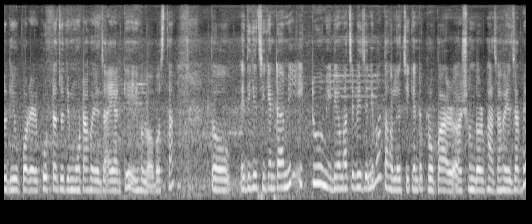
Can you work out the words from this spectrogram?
যদি উপরের কোটটা যদি মোটা হয়ে যায় আর কি, এই হলো অবস্থা। তো এদিকে চিকেনটা আমি একটু মিডিয়াম আঁচে ভেজে নিব, তাহলে চিকেনটা প্রপার সুন্দর ভাজা হয়ে যাবে।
